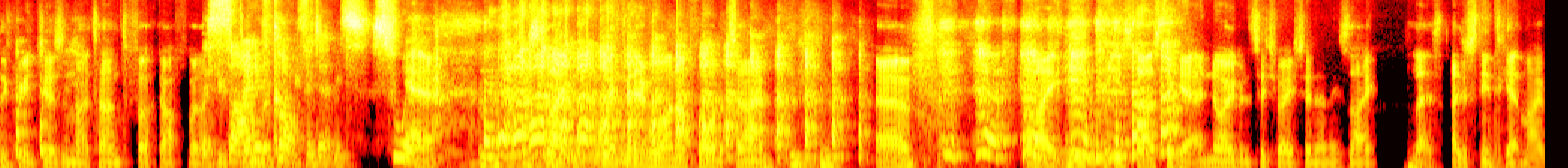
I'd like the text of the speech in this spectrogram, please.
the creatures and like telling them to fuck off. The like, he's sign of with it. confidence. Swear. Yeah, just like flipping everyone off all the time. Um, but like he, he starts to get annoyed with the situation, and he's like, "Let's. I just need to get my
